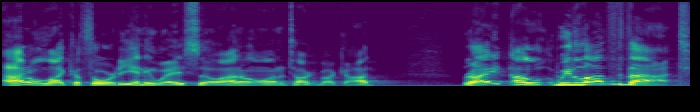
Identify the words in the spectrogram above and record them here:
I don't like authority anyway, so I don't want to talk about God. Right? Oh, we loved that.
